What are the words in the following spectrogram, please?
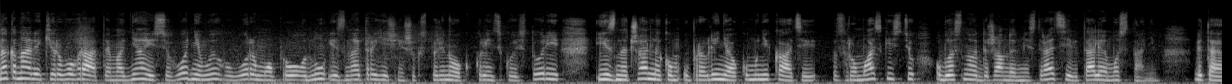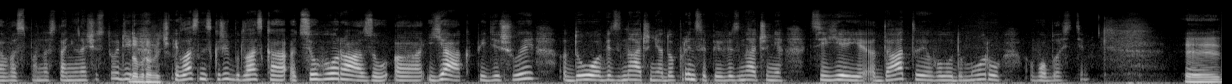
На каналі Кіровоград тема дня. І сьогодні ми говоримо про одну із найтрагічніших сторінок української історії із начальником управління комунікацій з громадськістю обласної державної адміністрації Віталієм Останнім. Вітаю вас, пане Останню, в нашій студії. Доброго вечора. І власне скажіть, будь ласка, цього разу е, як підійшли до відзначення, до принципів відзначення цієї дати голодомору в області? Е,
